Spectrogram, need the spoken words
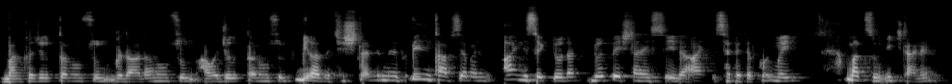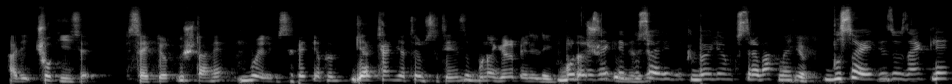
Bankacılıktan olsun, gıdadan olsun, havacılıktan olsun. Biraz da çeşitlendirme yapın. Benim tavsiyem hani aynı sektörden 4-5 tane hisseyi de aynı sepete koymayın. Maksimum 2 tane. Hadi çok iyiyse sektör 3 tane böyle bir sepet yapın. Gel kendi yatırım stratejinizi buna göre belirleyin. Şunu Özellikle bu önereceğim. söyledi, bölüyorum kusura bakmayın. Yok. Bu söylediğiniz özellikle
